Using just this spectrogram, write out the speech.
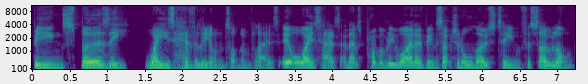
being Spursy weighs heavily on Tottenham players. It always has, and that's probably why they've been such an almost team for so long.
